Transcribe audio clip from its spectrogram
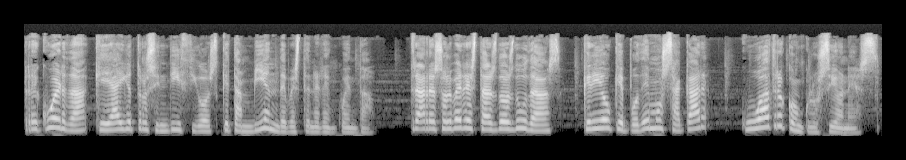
Recuerda que hay otros indicios que también debes tener en cuenta. Tras resolver estas dos dudas, creo que podemos sacar cuatro conclusiones.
